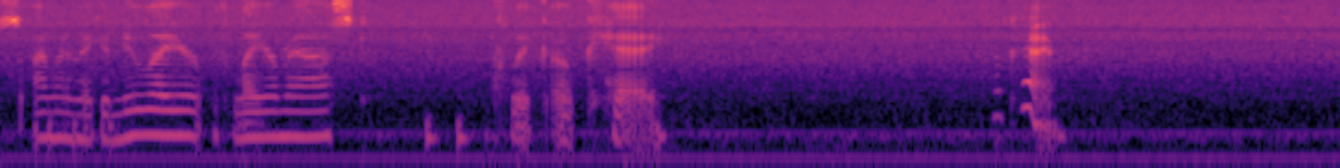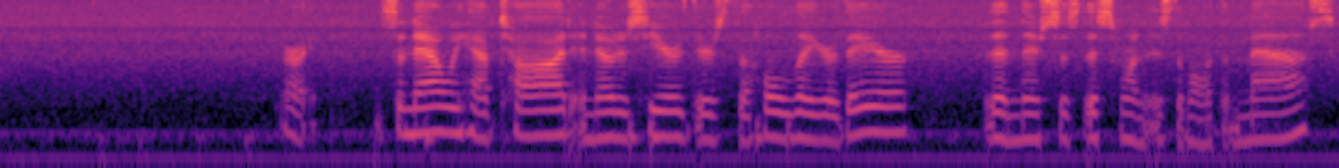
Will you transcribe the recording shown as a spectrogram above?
So I'm going to make a new layer with layer mask. Click OK. Okay. Alright, so now we have Todd, and notice here there's the whole layer there. Then this, this one is the one with the mask.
